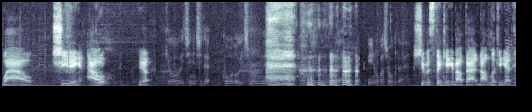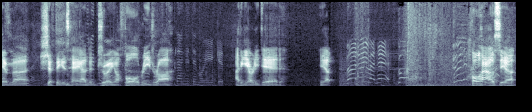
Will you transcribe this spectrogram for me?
Wow. Cheating out. Yep. she was thinking about that, not looking at him uh, shifting his hand and doing a full redraw. I think he already did. Yep. Whole house, yeah.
